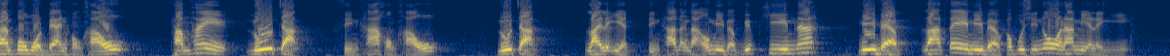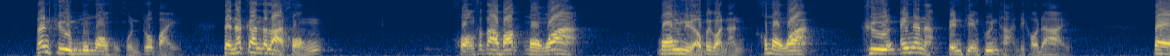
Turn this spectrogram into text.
การโปรโมทแบรนด์ของเขาทำให้รู้จักสินค้าของเขา รู้จัก รายละเอียดสินค้าต่างๆว่ามีแบบวิปครีมนะ มีแบบลาเต้ มีแบบคาปูชิโน่นะ มีอะไรอย่างนี้ นั่นคือมุมมองของคนทั่วไป แต่นักการตลาดของของสตาร์บัคมองว่ามองเหนือไปกว่านั้น เขามองว่าคือไอ้นั่นอะเป็นเพียงพื้นฐานที่เขาได้ แต่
